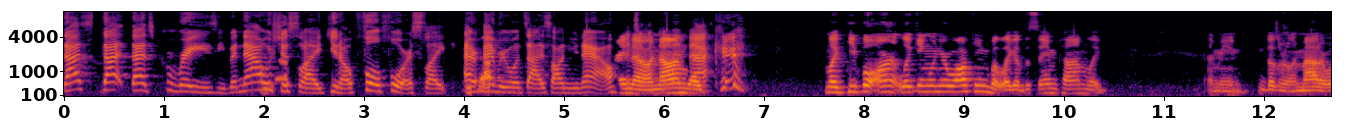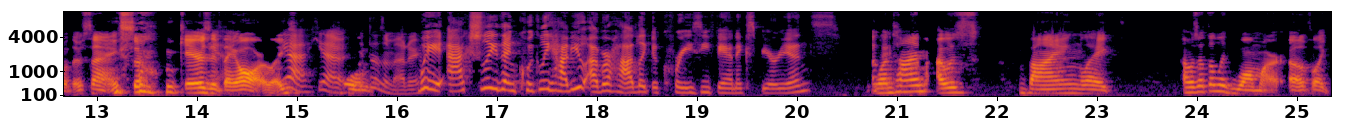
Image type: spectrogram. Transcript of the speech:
that's that that's crazy. But now yeah. it's just like you know full force, like yeah. everyone's eyes on you now. I know. Now I'm back. like, like people aren't looking when you're walking, but like at the same time, like I mean, it doesn't really matter what they're saying. So who cares if they are? Like, yeah, yeah, it doesn't matter. Wait, actually, then quickly, have you ever had like a crazy fan experience? Okay. One time, I was buying like I was at the like Walmart of like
